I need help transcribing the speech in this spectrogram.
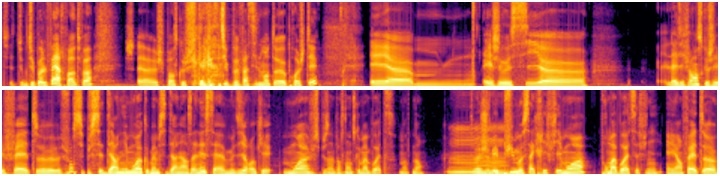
tu, tu- tu peux le faire. Enfin, tu vois, je, euh, je pense que je suis quelqu'un, tu peux facilement te projeter. Et, euh, et j'ai aussi. euh, la différence que j'ai faite, euh, je pense que c'est plus ces derniers mois que même ces dernières années, c'est à me dire, ok, moi, je suis plus importante que ma boîte maintenant. Tu vois, je vais Hmm. plus me sacrifier moi pour ma boîte, c'est fini. Et en fait, euh,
